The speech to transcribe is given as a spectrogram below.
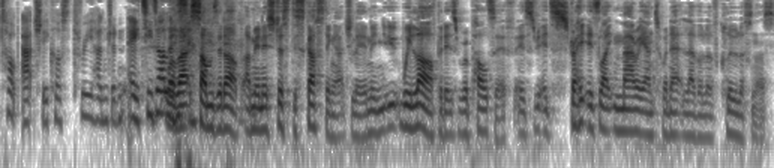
top actually cost three hundred and eighty dollars. Well, that sums it up. I mean, it's just disgusting. Actually, I mean, you, we laugh, but it's repulsive. It's it's straight. It's like Marie Antoinette level of cluelessness.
